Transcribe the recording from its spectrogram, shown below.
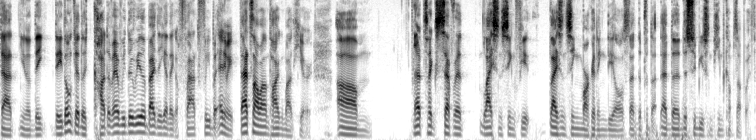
that you know they they don't get a cut of every Dorito bag; they get like a flat fee. But anyway, that's not what I'm talking about here. Um, that's like separate licensing fee licensing marketing deals that the that the distribution team comes up with.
